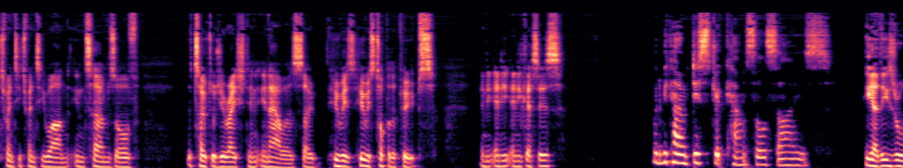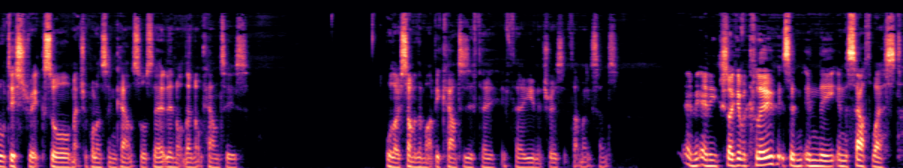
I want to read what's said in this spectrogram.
2021 in terms of the total duration in, in hours? So, who is who is top of the poops? Any any any guesses? Would it be kind of district council size? Yeah, these are all districts or metropolitan councils. They're they're not they're not counties. Although some of them might be counties if they if they're unitaries, if that makes sense. Any, any should I give a clue? It's in, in the in the southwest.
